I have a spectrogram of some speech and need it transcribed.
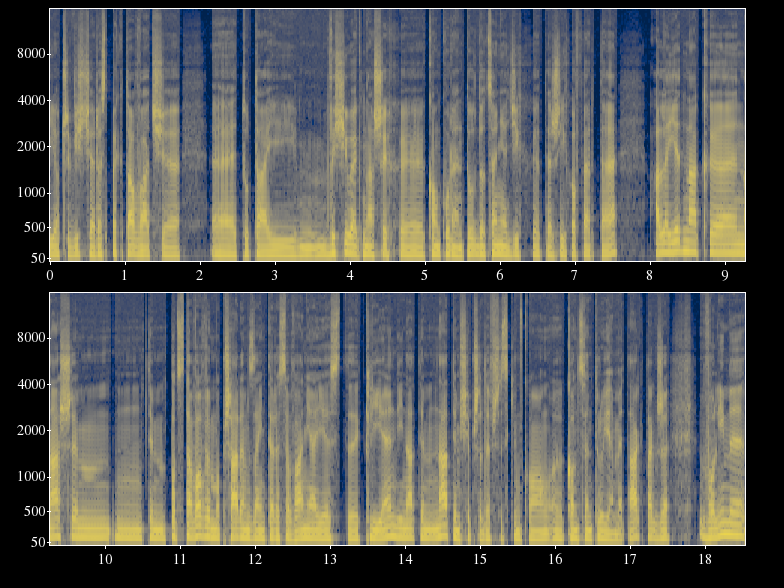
i oczywiście respektować e, e, tutaj wysiłek naszych konkurentów, doceniać ich też ich ofertę, ale jednak e, naszym mm, tym podstawowym obszarem zainteresowania jest e, klient i na tym, na tym się przede wszystkim koncentrujemy, tak? Także wolimy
